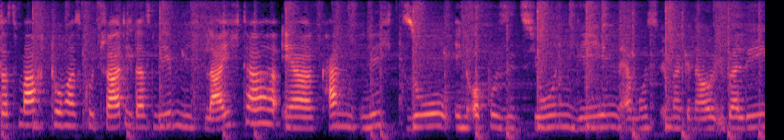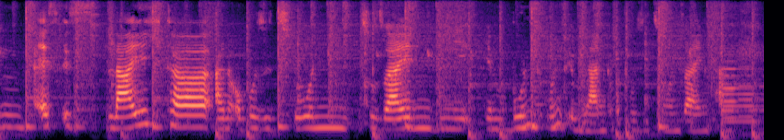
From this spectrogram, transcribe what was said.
das macht Thomas Kutschaty das Leben nicht leichter. Er kann nicht so in Opposition gehen. Er muss immer genau überlegen. Es ist leichter, eine Opposition zu sein, die im Bund und im Land Opposition sein kann.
